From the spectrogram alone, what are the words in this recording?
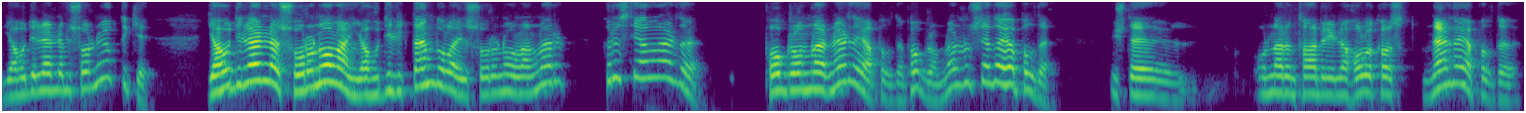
Yahudilerle bir sorunu yoktu ki. Yahudilerle sorunu olan, Yahudilikten dolayı sorunu olanlar Hristiyanlardı. Pogromlar nerede yapıldı? Pogromlar Rusya'da yapıldı. İşte onların tabiriyle Holocaust nerede yapıldı?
